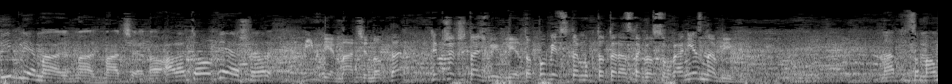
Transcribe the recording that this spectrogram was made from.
Biblię ma, ma, macie, no ale to wiesz, no, Biblię macie, no tak? Ty przeczytać Biblię, to powiedz temu, kto teraz tego słucha, nie zna Biblii. No to co mam,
